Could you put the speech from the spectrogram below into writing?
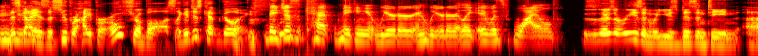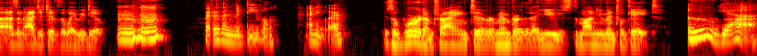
and This guy is the super hyper ultra boss. Like it just kept going. they just kept making it weirder and weirder. Like it was wild. There's a reason we use Byzantine uh, as an adjective the way we do. Mm-hmm. Better than medieval. Anyway. There's a word I'm trying to remember that I use, the monumental gate. Oh yeah.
